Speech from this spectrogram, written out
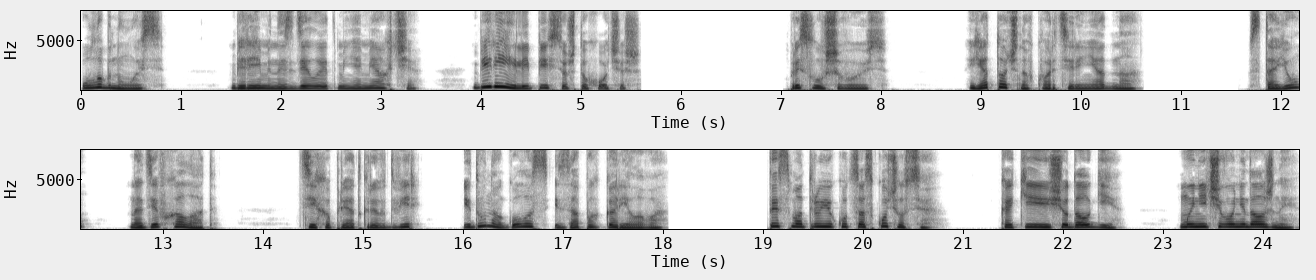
Улыбнулась. Беременность делает меня мягче. Бери и лепи все, что хочешь. Прислушиваюсь. Я точно в квартире не одна. Встаю, надев халат. Тихо приоткрыв дверь, иду на голос и запах горелого. «Ты, смотрю, якут соскучился? Какие еще долги? Мы ничего не должны.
